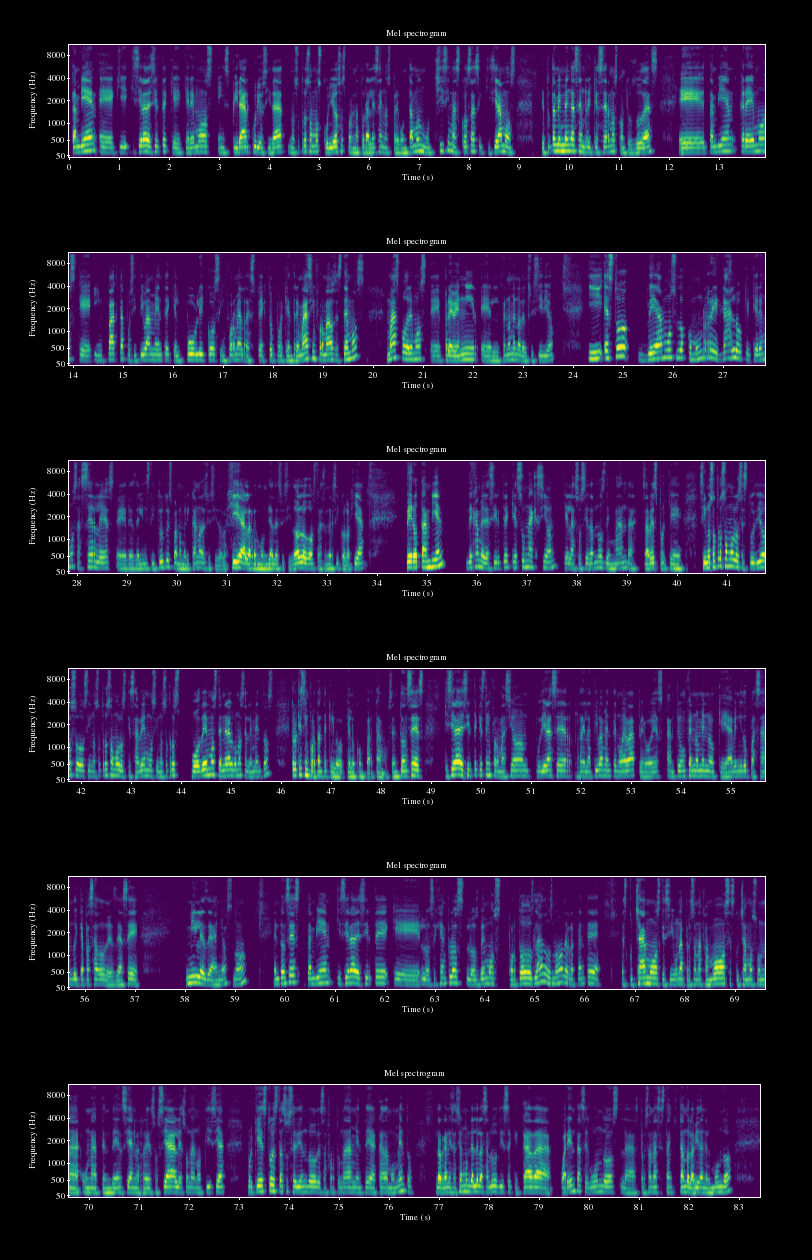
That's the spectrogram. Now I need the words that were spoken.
También eh, quisiera decirte que queremos inspirar curiosidad. Nosotros somos curiosos por naturaleza y nos preguntamos muchísimas cosas y quisiéramos que tú también vengas a enriquecernos con tus dudas. Eh, también creemos que impacta positivamente que el público se informe al respecto porque entre más informados estemos, más podremos eh, prevenir el fenómeno del suicidio. Y esto veámoslo como un regalo que queremos hacerles eh, desde el Instituto Hispanoamericano de Suicidología, la Red Mundial de Suicidólogos, Trascender Psicología, pero también déjame decirte que es una acción que la sociedad nos demanda, ¿sabes? Porque si nosotros somos los estudiosos, si nosotros somos los que sabemos, si nosotros podemos tener algunos elementos, creo que es importante que lo, que lo compartamos. Entonces, quisiera decirte que esta información pudiera ser relativamente nueva, pero es ante un fenómeno que ha venido pasando y que ha pasado desde hace miles de años, ¿no? Entonces, también quisiera decirte que los ejemplos los vemos por todos lados, ¿no? De repente escuchamos que si una persona famosa, escuchamos una, una tendencia en las redes sociales, una noticia, porque esto está sucediendo desafortunadamente a cada momento. La Organización Mundial de la Salud dice que cada 40 segundos las personas están quitando la vida en el mundo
